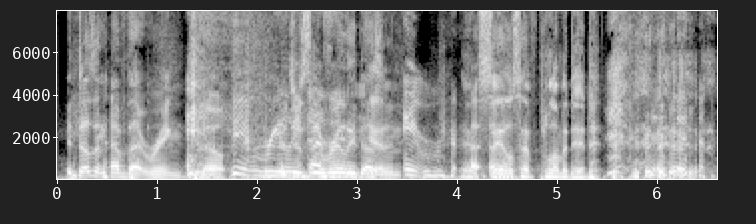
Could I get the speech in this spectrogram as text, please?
it doesn't have that ring, you know. It really just doesn't. it really doesn't. It re- And sales have plummeted.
